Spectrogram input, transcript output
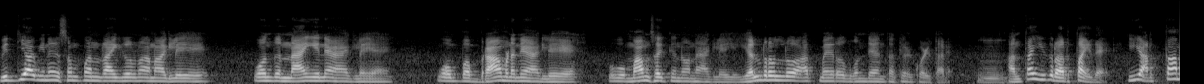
ವಿದ್ಯಾ ವಿನಯ ಸಂಪನ್ನರಾಗಿರೋನಾಗಲಿ ಒಂದು ನಾಯಿನೇ ಆಗಲಿ, ಒಬ್ಬ ಬ್ರಾಹ್ಮಣನೇ ಆಗಲಿ, ಒಬ್ಬ ಮಾಂಸ ತಿನ್ನೋನೇ ಆಗಲಿ, ಎಲ್ಲರಲ್ಲೂ ಆತ್ಮ ಇರೋದು ಒಂದೇ ಅಂತ ತಿಳ್ಕೊಳ್ತಾರೆ. ಅಂತ ಇದ್ರ ಅರ್ಥ ಇದೆ. ಈ ಅರ್ಥನ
